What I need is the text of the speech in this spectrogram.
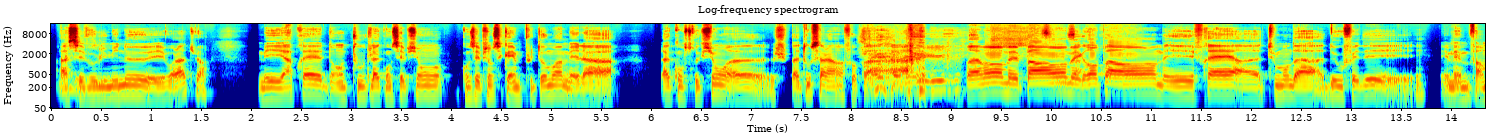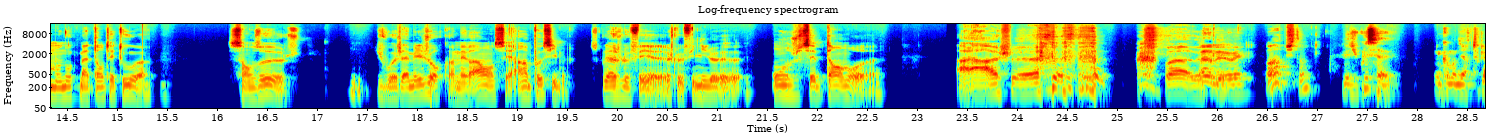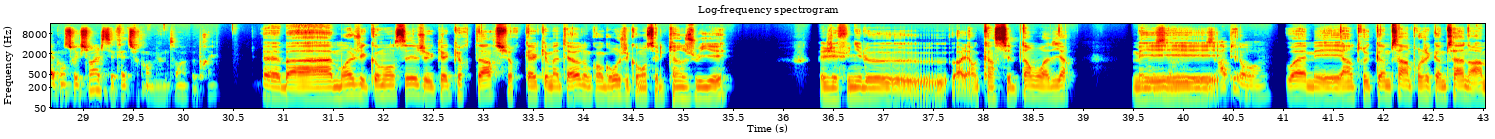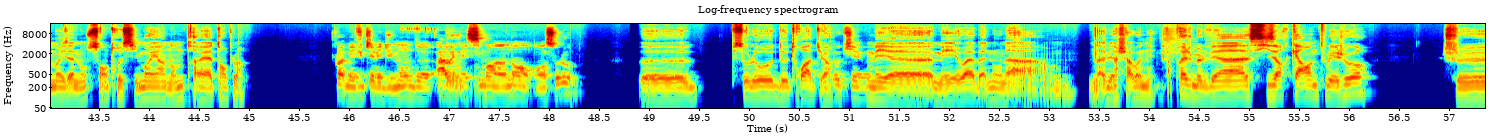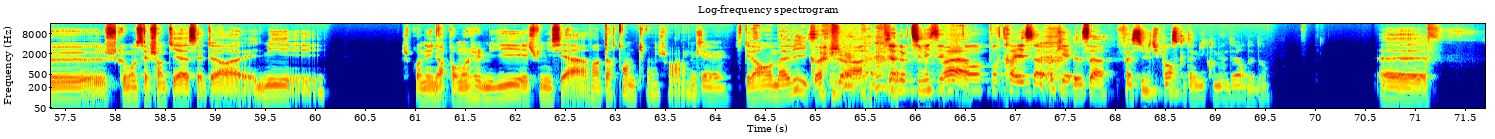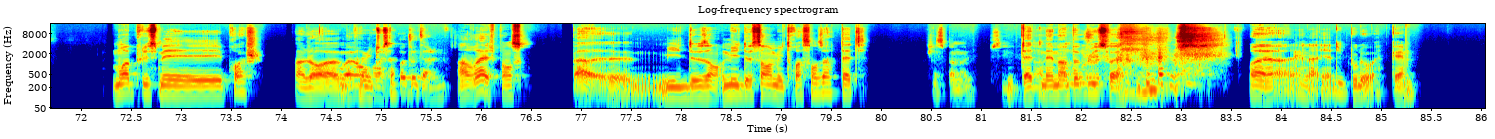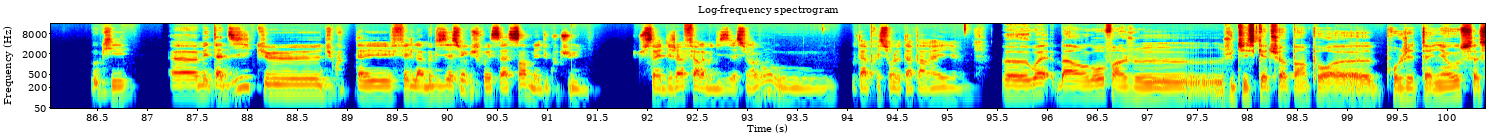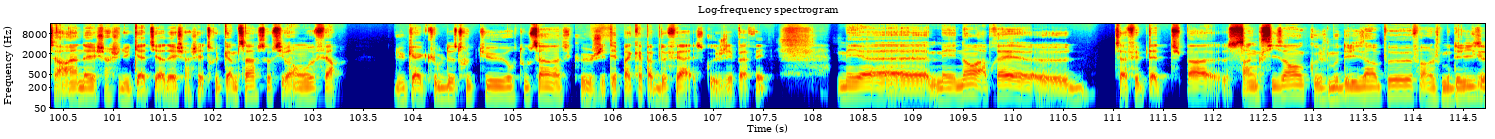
assez Ouais, volumineux et voilà, tu vois. Mais après, dans toute la conception, conception c'est quand même plutôt moi, mais la, la construction, euh, je suis pas tout seul, hein, faut pas. Vraiment, mes parents, mes grands-parents, mes frères, euh, tout le monde a de ouf aidé, et, et même, enfin, mon oncle, ma tante et tout. euh, sans eux, je, je vois jamais le jour, quoi. Mais vraiment, c'est impossible. Parce que là, je le fais, je le finis le 11 septembre à l'arrache. voilà. donc, Ah, mais ouais. Oh putain. Mais du coup, ça, comment dire, toute la construction, elle s'est faite sur combien de temps à peu près? Euh, bah, moi, j'ai commencé, j'ai eu quelques retards sur quelques matériaux. Donc, en gros, j'ai commencé le 15 juillet. Et j'ai fini le. Allez, en 15 septembre, on va dire. Mais. C'est rapide. Ouais, mais un truc comme ça, un projet comme ça, normalement, ils annoncent entre 6 mois et un an de travail à temps plein. Ouais, mais vu qu'il y avait du monde. euh, Ah, ouais, Donc- mais 6 mois, un an en solo. Euh, solo 2-3, tu vois. Ouais. Mais, euh, mais ouais, bah nous, on a, on a bien charbonné. Après, je me levais à 6h40 tous les jours. Je, je commençais le chantier à 7h30 et je prenais une heure pour manger le midi et je finissais à 20h30, tu vois. Genre, Ok, ouais. c'était vraiment ma vie, quoi. Genre, Bien optimiser Voilà. le temps pour travailler ça. Ok. c'est ça. Facile, tu penses que t'as mis combien d'heures dedans? Euh, moi, plus mes proches. Enfin, genre, euh, ma en famille, vrai, tout ça. Au total. En vrai, je pense bah, euh, 1200, 1200, 1300 heures peut-être. C'est pas mal. Peut-être même un peu plus, ouais. ouais, ouais, là, il y a du boulot, ouais, quand même. Ok. Euh, mais t'as dit que du coup t'avais fait de la modélisation et que tu trouvais ça simple, mais du coup tu, tu savais déjà faire la modélisation avant ou, ou t'as appris sur le tas pareil Euh, ouais, bah en gros, enfin, je j'utilise SketchUp hein, pour euh, projet de tiny house. Ça sert à rien d'aller chercher du CATIA, d'aller chercher des trucs comme ça, sauf si vraiment on veut faire du calcul de structure, tout ça, ce que j'étais pas capable de faire et ce que j'ai pas fait. Mais mais non, après, ça fait peut-être je sais pas 5-6 ans que je modélise un peu. Enfin, je modélise.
